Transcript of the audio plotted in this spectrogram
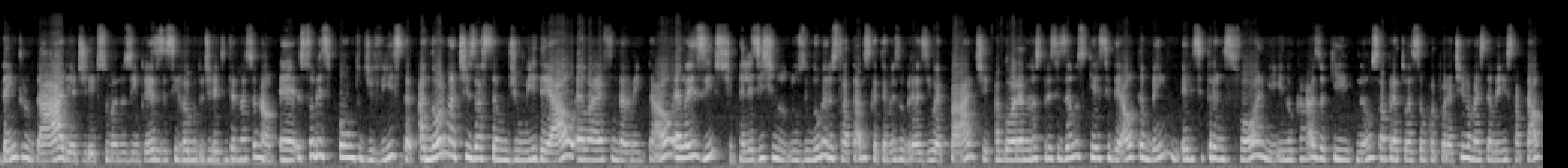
dentro da área de direitos humanos e empresas, esse ramo do direito internacional internacional. É, sob esse ponto de vista, a normatização de um ideal, ela é fundamental, ela existe. Ela existe no, nos inúmeros tratados, que até mesmo o Brasil é parte. Agora, nós precisamos que esse ideal também ele se transforme, e no caso aqui, não só para atuação corporativa, mas também estatal,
